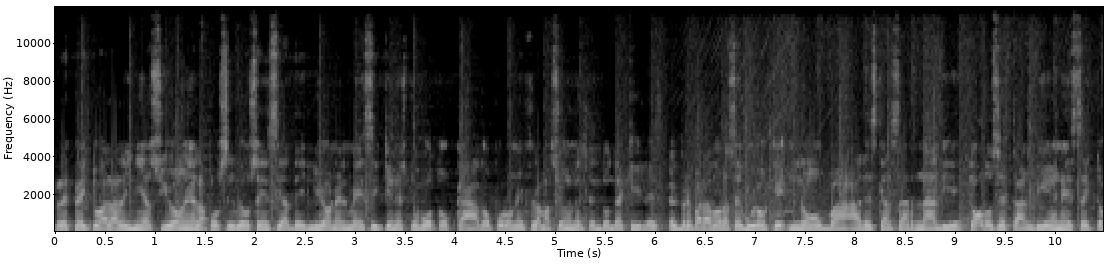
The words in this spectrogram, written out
Respecto a la alineación y a la posible ausencia de Lionel Messi, quien estuvo tocado por una inflamación en el tendón de Aquiles, el preparador aseguró que no va a descansar nadie. Todos están bien excepto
